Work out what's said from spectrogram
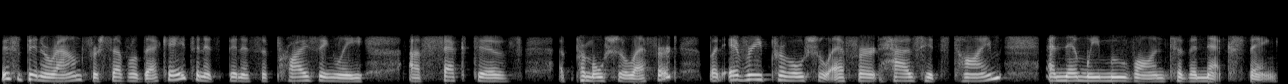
This has been around for several decades, and it's been a surprisingly effective promotional effort, but every promotional effort has its time, and then we move on to the next thing.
